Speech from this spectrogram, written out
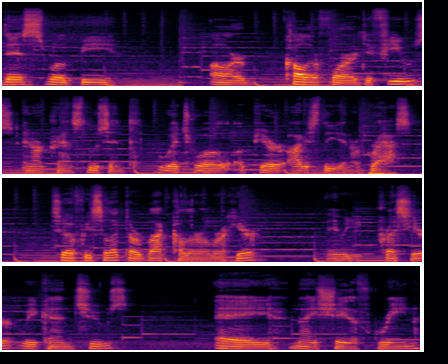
this will be our color for our diffuse and our translucent which will appear obviously in our grass. So if we select our black color over here and we press here we can choose a nice shade of green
